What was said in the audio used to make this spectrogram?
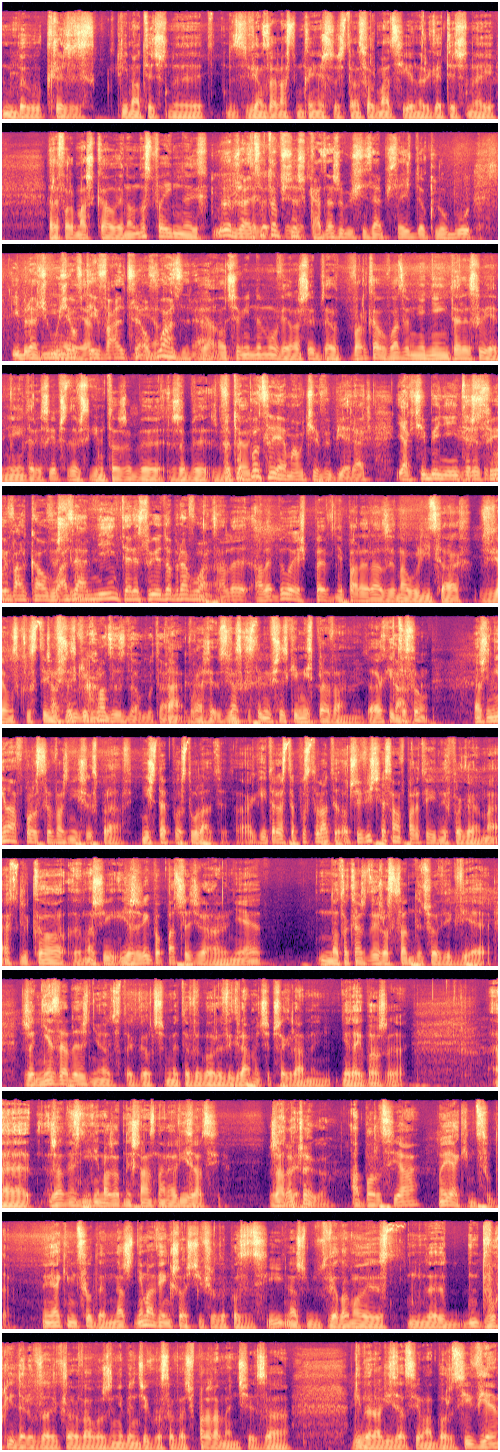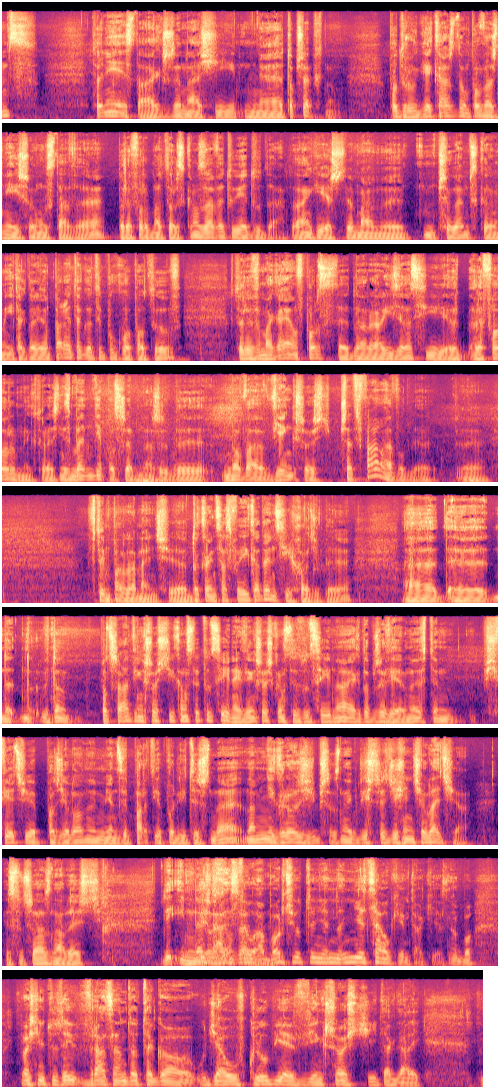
y, był kryzys klimatyczny, związana z tym konieczność transformacji energetycznej, reforma szkoły, no mnóstwo innych. No dobrze, ale co to przeszkadza, żeby się zapisać do klubu i brać udział w ja- tej walce o ja- władzę Ja realną? o czym innym mówię. Znaczy, walka o władzę mnie nie interesuje. Mnie interesuje przede wszystkim to, żeby, żeby No to wypełnić- po co ja mam cię wybierać, jak ciebie nie interesuje mówię, walka o władzę, a mnie interesuje dobra władza? Ale, ale byłeś pewnie parę razy na ulicach w związku z tymi Czasem wszystkimi... wychodzę z domu, tak. właśnie, w związku z tymi wszystkimi sprawami, tak? I Tak. to są... Znaczy nie ma w Polsce ważniejszych spraw niż te postulaty, tak? I teraz te postulaty oczywiście są w partyjnych programach, tylko znaczy, jeżeli popatrzeć realnie, no to każdy rozsądny człowiek wie, że niezależnie od tego, czy my te wybory wygramy, czy przegramy, nie daj Boże, e, żaden z nich nie ma żadnych szans na realizację. Żaden. Dlaczego? Aborcja? No jakim cudem? No jakim cudem? Znaczy nie ma większości wśród opozycji. Znaczy wiadomo jest, m, dwóch liderów zadeklarowało, że nie będzie głosować w parlamencie za liberalizacją aborcji, więc to nie jest tak, że nasi e, to przepchną. Po drugie, każdą poważniejszą ustawę reformatorską zawetuje Duda. Tak? Jeszcze mamy Przyłębską i tak dalej. No, parę tego typu kłopotów, które wymagają w Polsce dla realizacji reformy, która jest niezbędnie potrzebna, żeby nowa większość przetrwała w ogóle e, w tym parlamencie, do końca swojej kadencji choćby, e, e, no, no, no, potrzeba większości konstytucyjnej. Większość konstytucyjna, jak dobrze wiemy, w tym świecie podzielonym między partie polityczne nam nie grozi przez najbliższe dziesięciolecia. Więc tu trzeba znaleźć inne Wiesz, ale z tą aborcją to nie, no, nie całkiem tak jest, no bo właśnie tutaj wracam do tego udziału w klubie, w większości i tak dalej.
